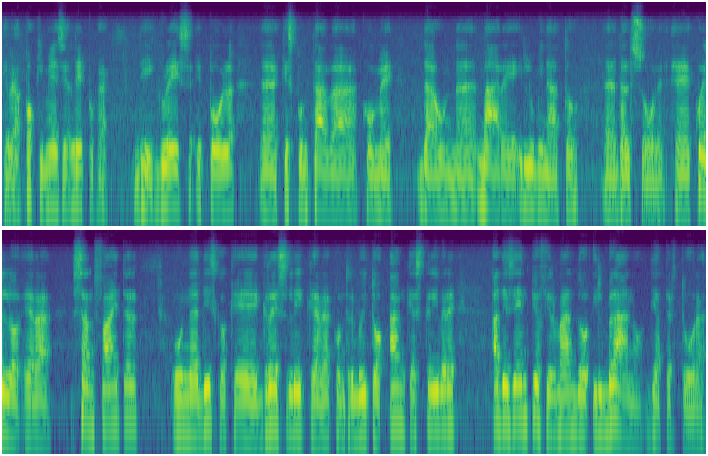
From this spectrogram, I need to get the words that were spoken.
che aveva pochi mesi all'epoca di Grace e Paul, eh, che spuntava come da un eh, mare illuminato eh, dal sole. quello era Sunfighter un disco che Grace Leak aveva contribuito anche a scrivere, ad esempio firmando il brano di apertura.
